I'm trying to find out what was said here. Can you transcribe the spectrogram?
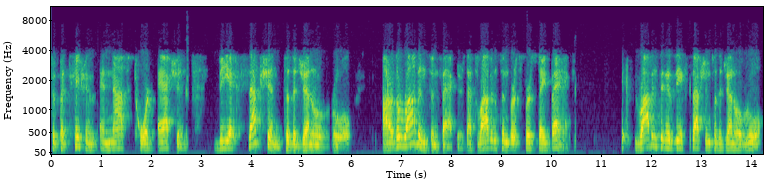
to petitions and not tort actions. The exception to the general rule are the Robinson factors. That's Robinson versus First State Bank. Robinson is the exception to the general rule.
